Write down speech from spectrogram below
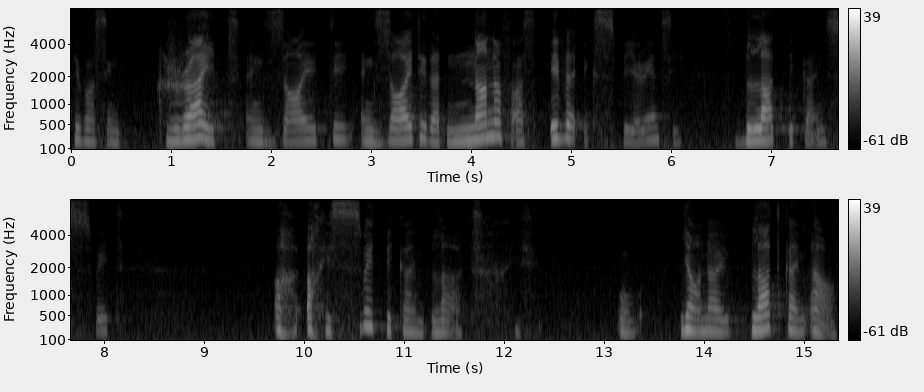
he was in great anxiety, anxiety that none of us ever experienced. His blood became sweat. Ach, his sweat became blood. Oh, yeah, no, blood came out.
